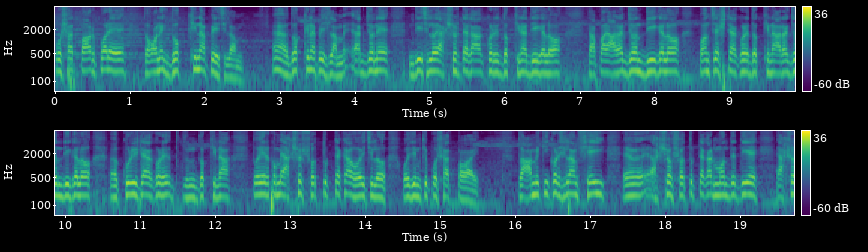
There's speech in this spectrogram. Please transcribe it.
প্রসাদ পাওয়ার পরে তো অনেক দক্ষিণা পেয়েছিলাম। হ্যাঁ দক্ষিণা পেয়েছিলাম। একজনে দিয়েছিল একশো টাকা করে দক্ষিণা দিয়ে গেল, তারপর আরেকজন দিয়ে গেল পঞ্চাশ টাকা করে দক্ষিণা, আরেকজন দিয়ে গেল কুড়ি টাকা করে দক্ষিণা। তো এরকম একশো সত্তর টাকা হয়েছিল ওই দিনকে প্রসাদ পাওয়ায়। তো আমি কি করেছিলাম, সেই একশো সত্তর টাকার মধ্যে দিয়ে একশো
